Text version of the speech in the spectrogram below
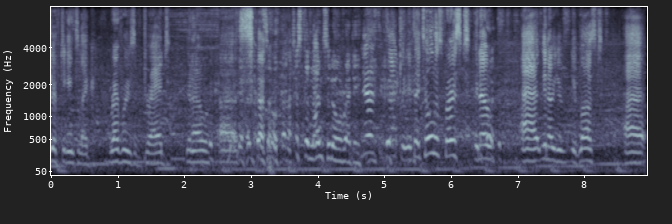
drifting into like reveries of dread, you know. Uh, so, Just announcing already. Yes, exactly. If they told us first, you know, uh, you know, you've, you've lost, uh,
